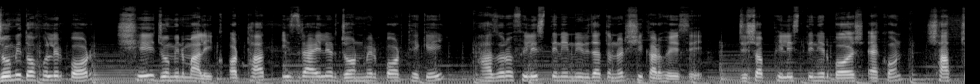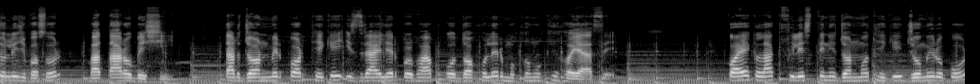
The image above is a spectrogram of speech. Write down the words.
জমি দখলের পর সেই জমির মালিক, অর্থাৎ ইসরায়েলের জন্মের পর থেকেই হাজারো ফিলিস্তিনি নির্যাতনের শিকার হয়েছে, যেসব ফিলিস্তিনির বয়স এখন সাতচল্লিশ বছর বা তারও বেশি। তার জন্মের পর থেকেই ইসরায়েলের প্রভাব ও দখলের মুখোমুখি হয়ে আছে। কয়েক লাখ ফিলিস্তিনি জন্ম থেকেই জমির ওপর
